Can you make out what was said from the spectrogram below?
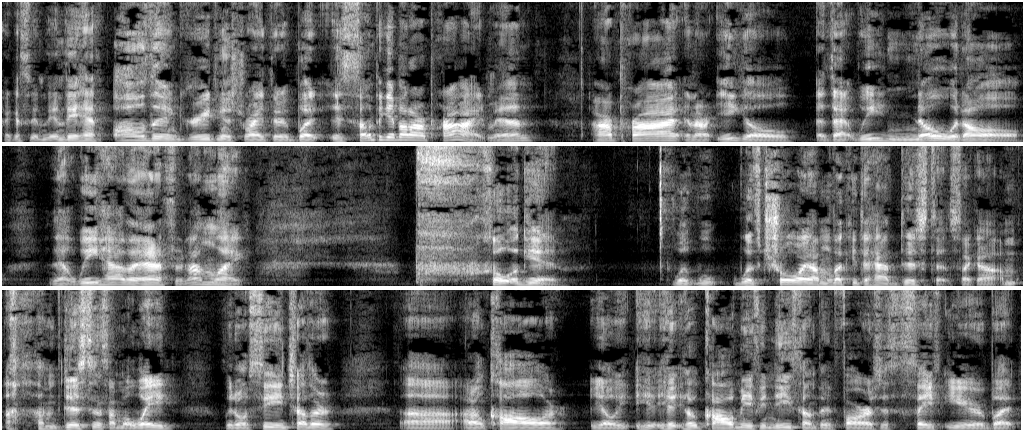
Like I said, and they have all the ingredients right there. But it's something about our pride, man. Our pride and our ego that we know it all, that we have the answer. And I'm like. So again, with, with Troy, I'm lucky to have distance. Like I'm, I'm distance. I'm away. We don't see each other. Uh, I don't call. Or, you know, he, he'll call me if he needs something far as just a safe ear. But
